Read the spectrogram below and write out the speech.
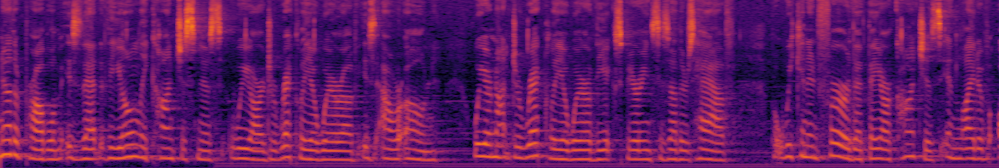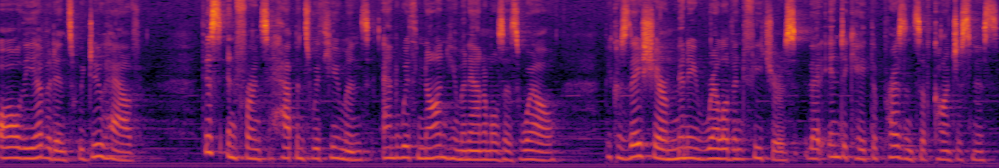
Another problem is that the only consciousness we are directly aware of is our own. We are not directly aware of the experiences others have, but we can infer that they are conscious in light of all the evidence we do have. This inference happens with humans and with non human animals as well, because they share many relevant features that indicate the presence of consciousness.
